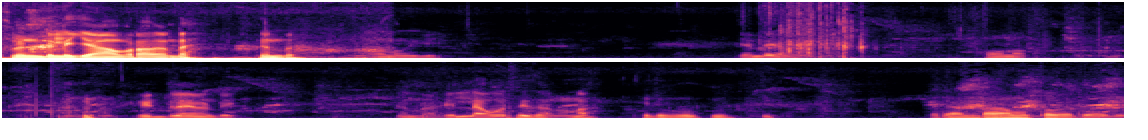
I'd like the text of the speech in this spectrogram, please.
ഫ്രണ്ടിൽ ക്യാമറ വേണ്ടേ? ഇതുണ്ട്. ഹെഡിലായോണ്ടേ എന്താ എല്ലാം ഒരു സൈസാണോ? രണ്ടാമത്തെ പരിപാടി.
